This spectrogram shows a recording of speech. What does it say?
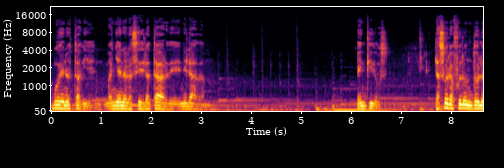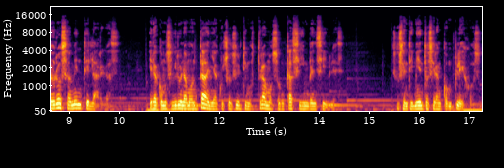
Bueno, está bien. Mañana a las seis de la tarde en el Adam. 22. Las horas fueron dolorosamente largas. Era como subir una montaña cuyos últimos tramos son casi invencibles. Sus sentimientos eran complejos,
